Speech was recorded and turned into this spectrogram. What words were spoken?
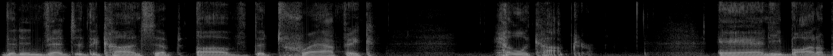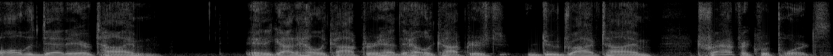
that invented the concept of the traffic helicopter and he bought up all the dead air time And he got a helicopter and had the helicopters do drive time traffic reports.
